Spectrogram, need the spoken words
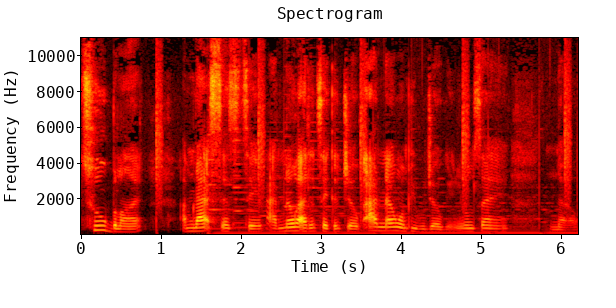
too blunt. I'm not sensitive. I know how to take a joke. I know when people joking, you know what I'm saying? No,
